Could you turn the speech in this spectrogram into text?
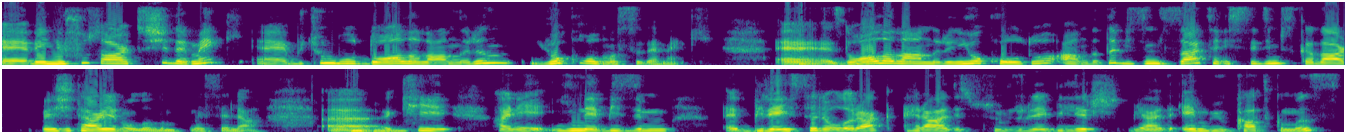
e, ve nüfus artışı demek e, bütün bu doğal alanların yok olması demek. E, doğal alanların yok olduğu anda da bizim zaten istediğimiz kadar vejeteryan olalım mesela. Ee, ki hani yine bizim e, bireysel olarak herhalde sürdürülebilir bir yerde en büyük katkımız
